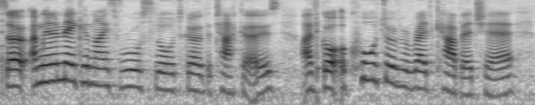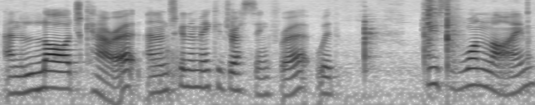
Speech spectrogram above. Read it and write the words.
So I'm going to make a nice raw slaw to go with the tacos. I've got a quarter of a red cabbage here and a large carrot. And I'm just going to make a dressing for it with juice of one lime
